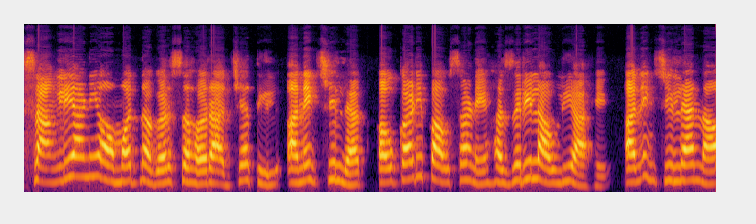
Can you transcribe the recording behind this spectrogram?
सांगली आणि अहमदनगरसह राज्यातील अनेक जिल्ह्यात अवकाळी पावसाने हजेरी लावली आहे. अनेक जिल्ह्यांना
